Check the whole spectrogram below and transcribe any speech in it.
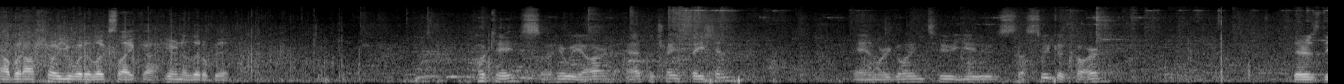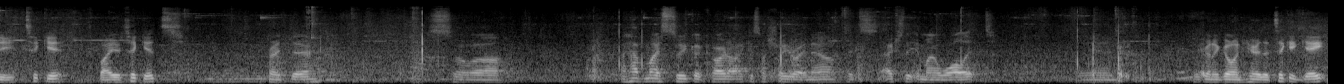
uh, but I'll show you what it looks like uh, here in a little bit. Okay, so here we are at the train station, and we're going to use the Suica card. There's the ticket, buy your tickets, right there. So, uh, I have my Suica card. I guess I'll show you right now. It's actually in my wallet. And we're going to go in here, the ticket gate.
